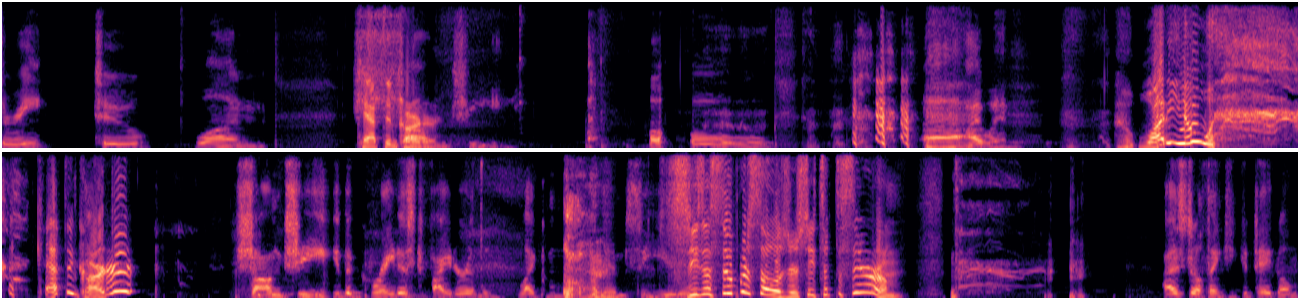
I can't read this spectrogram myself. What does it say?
Three, two, one. Captain Carter. Oh, uh, I win. Why do you, win? Captain Carter? Shang-Chi, the greatest fighter in the like MCU. She's a super soldier. She took the serum. I still think he could take him.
